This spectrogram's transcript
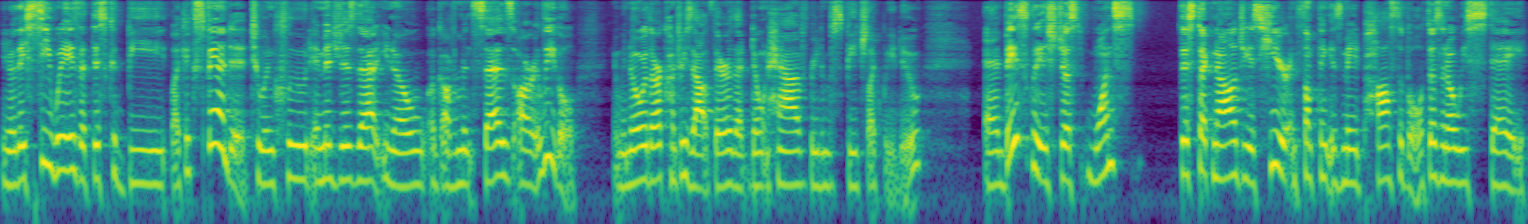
you know, they see ways that this could be like expanded to include images that, you know, a government says are illegal. And we know there are countries out there that don't have freedom of speech like we do. And basically, it's just once this technology is here and something is made possible, it doesn't always stay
